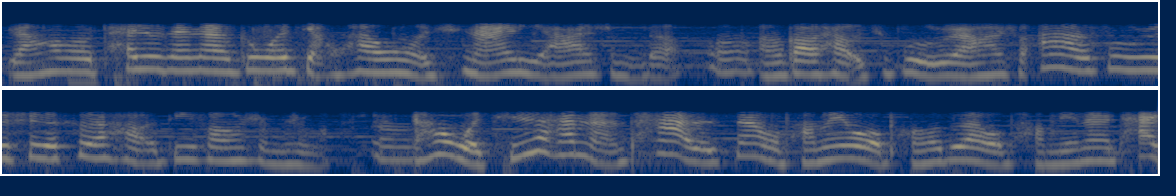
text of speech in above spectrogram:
然后他就在那儿跟我讲话，问我去哪里啊什么的，嗯，然后告诉他我去布鲁日，然后他说啊布鲁日是个特别好的地方什么什么，嗯，然后我其实还蛮怕的，虽然我旁边有我朋友坐在我旁边，但是他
